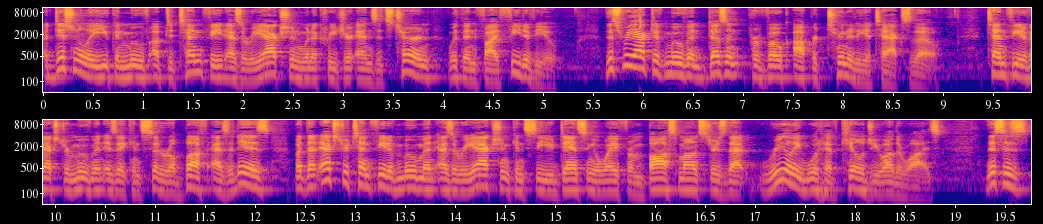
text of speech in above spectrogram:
Additionally, you can move up to 10 feet as a reaction when a creature ends its turn within 5 feet of you. This reactive movement doesn't provoke opportunity attacks, though. 10 feet of extra movement is a considerable buff as it is, but that extra 10 feet of movement as a reaction can see you dancing away from boss monsters that really would have killed you otherwise. This is,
